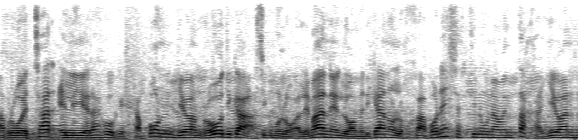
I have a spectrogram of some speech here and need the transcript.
aprovechar el liderazgo que Japón lleva en robótica, así como los alemanes, los americanos, los japoneses tienen una ventaja, llevan,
